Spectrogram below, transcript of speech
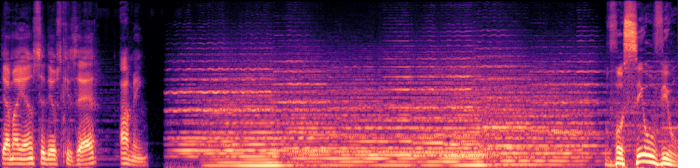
Até amanhã, se Deus quiser. Amém. Você ouviu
